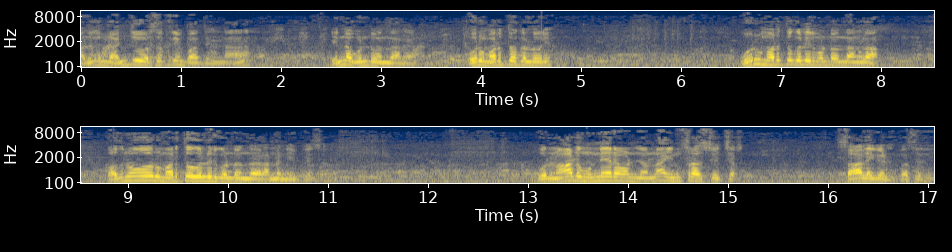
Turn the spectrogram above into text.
அதுல இந்த அஞ்சு வருஷத்துலயும் பாத்தீங்கன்னா என்ன கொண்டு வந்தாங்க? ஒரு மருத்துவக் கல்லூரி. ஒரு மருத்துவக் கல்லூரி கொண்டு வந்தாங்களா? பதினோரு மருத்துவக் கல்லூரி கொண்டு வந்தார் அண்ணன் நீபேஸ் அவர். ஒரு நாடு முன்னேற வேண்டும் சொன்னா இன்ஃப்ராஸ்ட்ரக்சர் சாலைகள் வசதி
